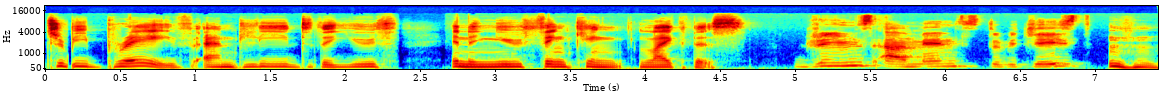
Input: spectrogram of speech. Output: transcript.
to be brave and lead the youth in a new thinking like this? Dreams are meant to be chased. hmm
